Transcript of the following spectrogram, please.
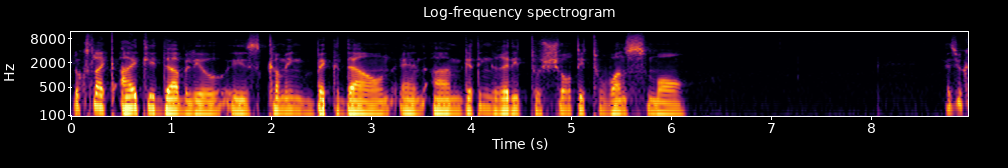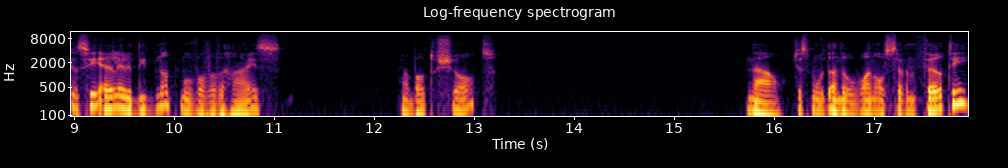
Looks like ITW is coming back down and I'm getting ready to short it once more. As you can see earlier, it did not move over the highs. I'm about to short. Now, just moved under 107.30.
